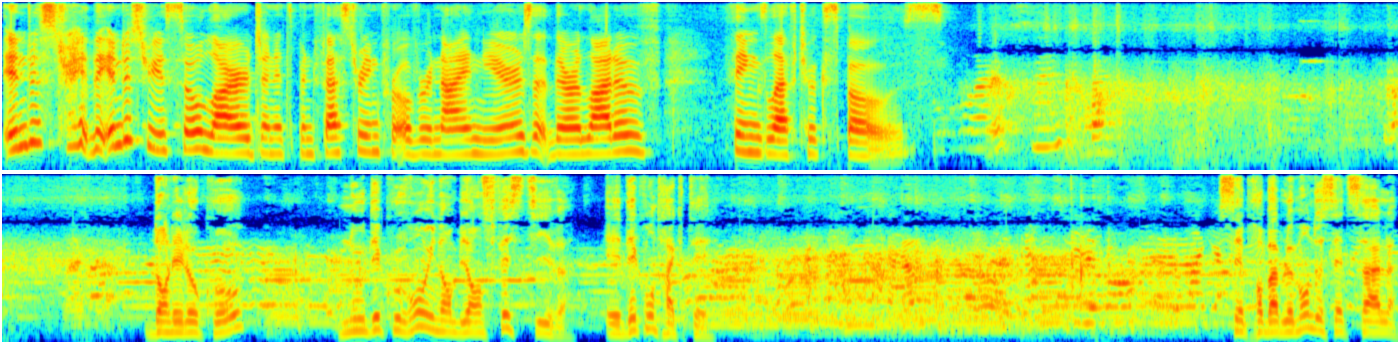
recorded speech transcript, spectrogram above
industry, the industry is so large and it's been festering for over nine years that there are a lot of things left to expose. Dans les locaux, nous découvrons une ambiance festive et décontractée. C'est probablement de cette salle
